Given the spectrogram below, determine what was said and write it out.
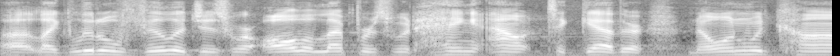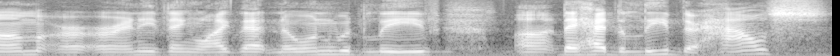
uh, like little villages where all the lepers would hang out together. No one would come or, or anything like that, no one would leave. Uh, they had to leave their house,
